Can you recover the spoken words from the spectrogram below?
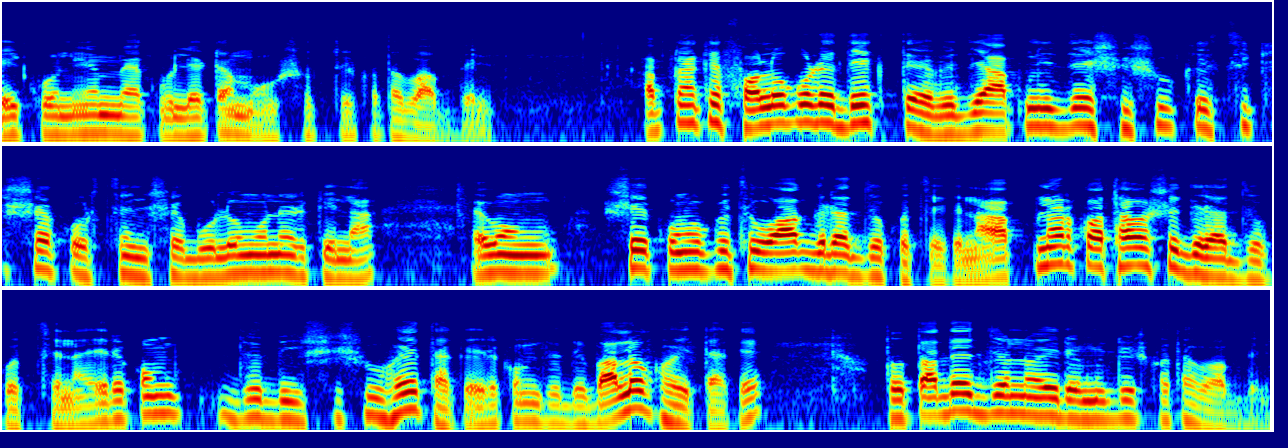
এই কোনিয়াম ম্যাকুলেটাম ঔষধটির কথা ভাববেন। আপনাকে ফলো করে দেখতে হবে যে আপনি যে শিশুকে চিকিৎসা করছেন, সে ভুলো মনের কিনা এবং সে কোনো কিছু অগ্রাহ্য করছে কিনা। আপনার কথাও সে গ্রাহ্য করছে না। এরকম যদি শিশু হয়ে থাকে, এরকম যদি বালক হয়ে থাকে তো তাদের জন্য এই রেমিডির কথা ভাববেন।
